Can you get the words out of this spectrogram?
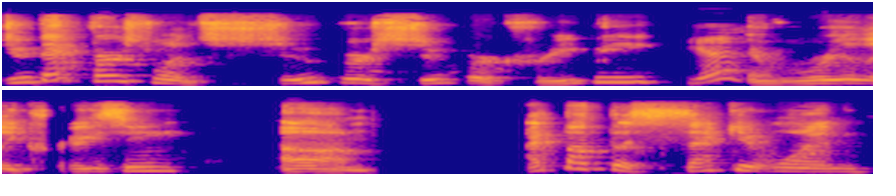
dude, that first one's super, super creepy Yeah, and really crazy. Um, I thought the second one,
